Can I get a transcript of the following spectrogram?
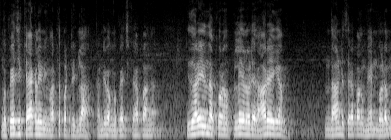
உங்கள் பேச்சு கேட்கல நீங்கள் வருத்தப்படுறீங்களா கண்டிப்பாக உங்கள் பேச்சு கேட்பாங்க. இதுவரை இந்த பிள்ளைகளுடைய ஆரோக்கியம் இந்த ஆண்டு சிறப்பாக மேம்படும்.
